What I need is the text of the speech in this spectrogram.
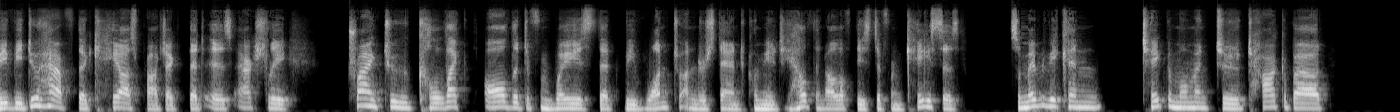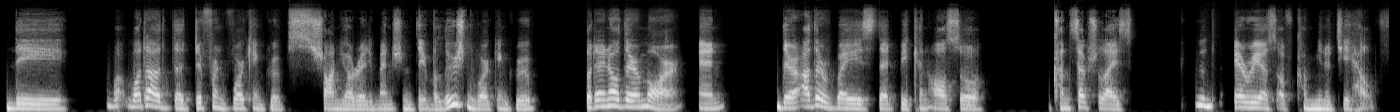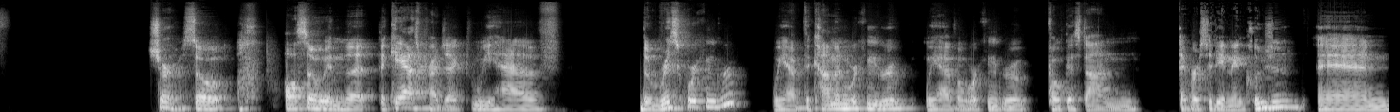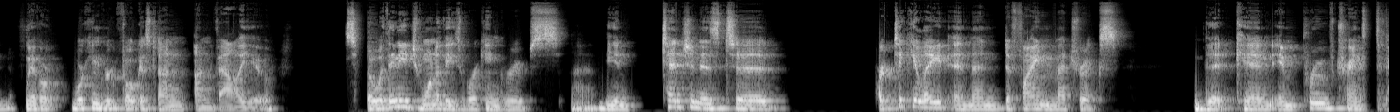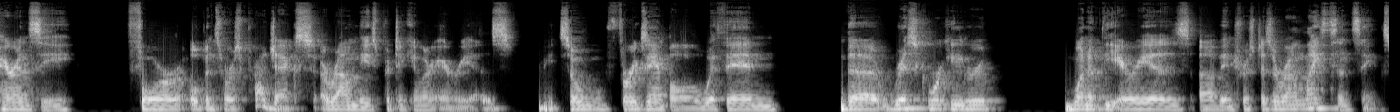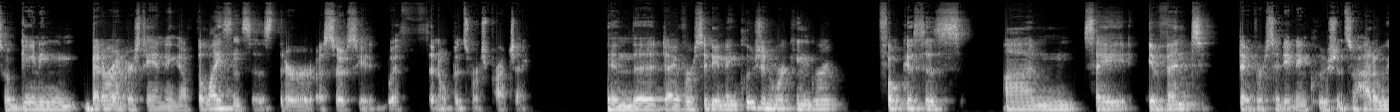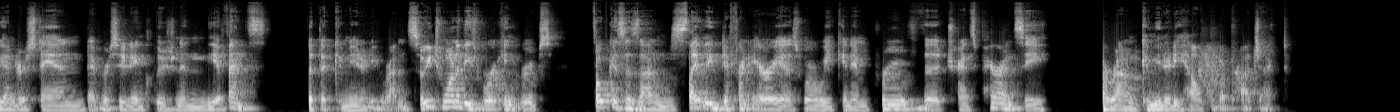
we, we do have the CHAOSS project that is actually trying to collect all the different ways that we want to understand community health in all of these different cases. So maybe we can take a moment to talk about the what are the different working groups? Sean, you already mentioned the evolution working group, but I know there are more. And there are other ways that we can also conceptualize areas of community health. Sure. So, also in the, the CHAOSS project, we have the risk working group, we have the common working group, we have a working group focused on diversity and inclusion, and we have a working group focused on, on value. So within each one of these working groups, uh, the intention is to articulate and then define metrics that can improve transparency for open source projects around these particular areas. Right? So, for example, within the risk working group, one of the areas of interest is around licensing. So, gaining better understanding of the licenses that are associated with an open source project. In the diversity and inclusion working group, focuses on, say, event diversity and inclusion. So, how do we understand diversity and inclusion in the events that the community runs? So, each one of these working groups focuses on slightly different areas where we can improve the transparency around community health of a project.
